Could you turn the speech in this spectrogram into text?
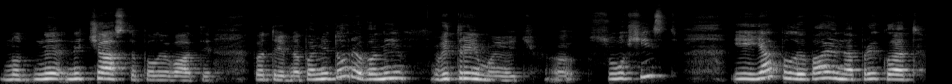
Ну, не, не часто поливати потрібно. Помідори вони витримують е, сухість. І я поливаю, наприклад,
